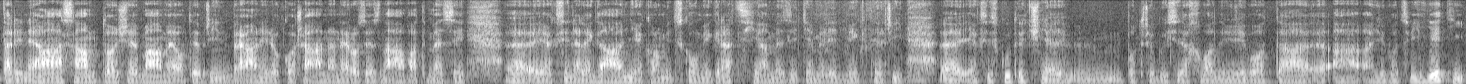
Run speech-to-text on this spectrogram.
tady nehlásám to, že máme otevřít brány do kořána, nerozeznávat mezi eh, jaksi nelegální ekonomickou migrací a mezi těmi lidmi, kteří eh, jaksi skutečně mm, potřebují si zachovat život a, a, a život svých dětí.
